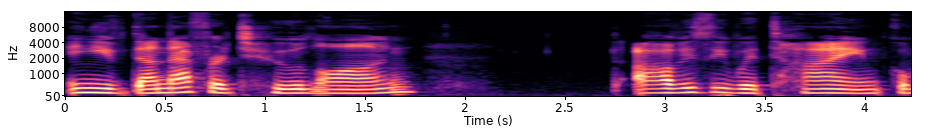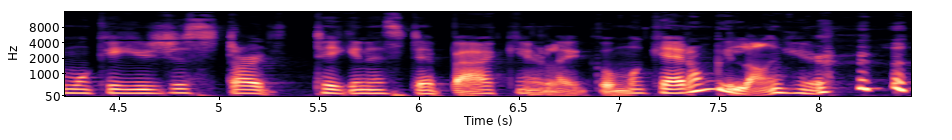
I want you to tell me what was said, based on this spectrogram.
and you've done that for too long obviously with time como que you just start taking a step back and you're like como que I don't belong here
